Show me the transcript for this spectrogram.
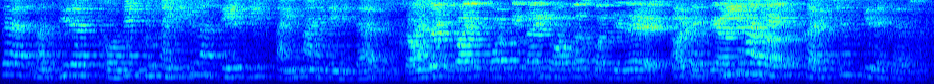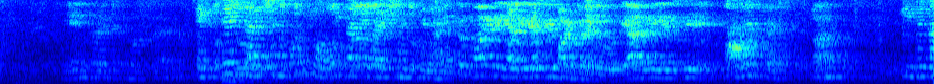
ಸರ್ ಅದು ಮಧ್ಯದ ತೌಸಂಡ್ ಟೂ ನೈಂಟಿ ಟು ನಾನು ಸೇಲ್ ಬಿಲ್ ಸೈನ್ ಮಾಡಿದ್ದೇನೆ sir. Thousand five forty nine ವಾಪಸ್ ಬಂದಿದೆ. ತ್ರೀ ಹಂಡ್ರೆಡ್ ಕರೆಕ್ಷನ್ಸ್ ಇದೆ ಸರ್. ಏನ್ ಕರೆಕ್ಷನ್? ಎಕ್ಸ್ಟೆಂಡ್ ಕರೆಕ್ಷನ್ಸ್ ಫೋರ್ಟಿ ಖಾತೆ ಕರೆಕ್ಷನ್ಸ್ ಇದೆ ಸರ್. ಮಾಡಿ ಯಾರು ಎ ಸಿ ಮಾಡಬೇಕು? ಯಾರು ಎಸಿ ಅಲ್ಲ ಸರ್. ಇದನ್ನ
